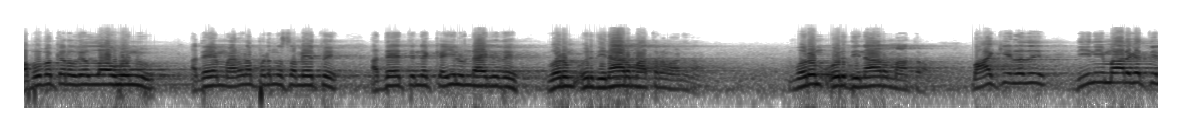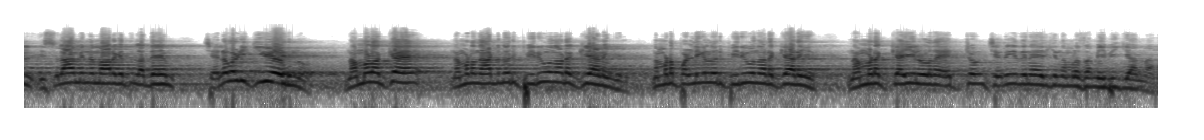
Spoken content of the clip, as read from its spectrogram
അബൂബക്കർ അള്ളാഹുനു അദ്ദേഹം മരണപ്പെടുന്ന സമയത്ത് അദ്ദേഹത്തിന്റെ കയ്യിലുണ്ടായിരുന്നത് വെറും ഒരു ദിനാർ മാത്രമാണ്. വെറും ഒരു ദിനാർ മാത്രം. ബാക്കിയുള്ളത് ദീനി മാർഗത്തിൽ ഇസ്ലാമിന്റെ മാർഗത്തിൽ അദ്ദേഹം ചെലവഴിക്കുകയായിരുന്നു. നമ്മളൊക്കെ നമ്മുടെ നാട്ടിൽ ഒരു പിരിവ് നടക്കുകയാണെങ്കിൽ നമ്മുടെ പള്ളികളിൽ ഒരു പിരിവ് നടക്കുകയാണെങ്കിൽ നമ്മുടെ കയ്യിലുള്ളത് ഏറ്റവും ചെറിയതിനായിരിക്കും നമ്മൾ സമീപിക്കുക എന്ന.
